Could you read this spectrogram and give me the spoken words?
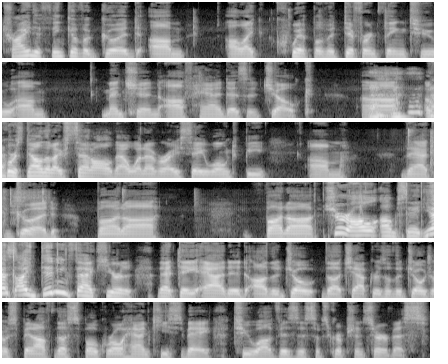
trying to think of a good um, uh, like quip of a different thing to um mention offhand as a joke. Uh, of course, now that I've said all that, whatever I say won't be um that good. But uh, but uh, sure, I'll um say it. Yes, I did in fact hear that they added uh the jo the chapters of the JoJo spin-off, Thus Spoke Rohan Kishibe, to uh, Viz's subscription service.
